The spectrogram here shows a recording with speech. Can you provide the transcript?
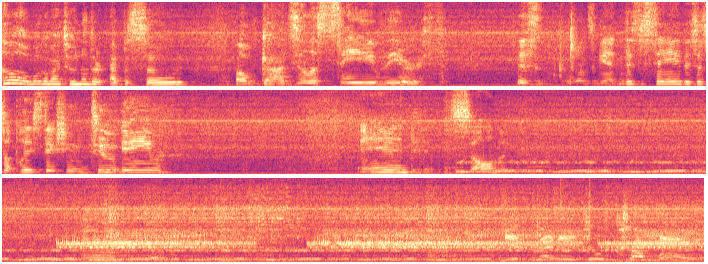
Hello, welcome back to another episode of Godzilla Save the Earth. This, once again, this is say this is a PlayStation 2 game. And it's on the... Get ready to crumble!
